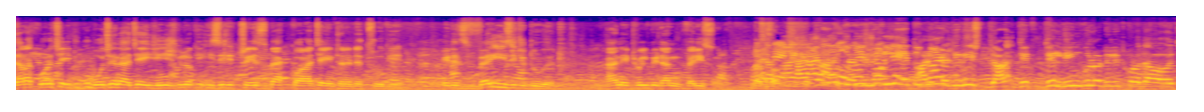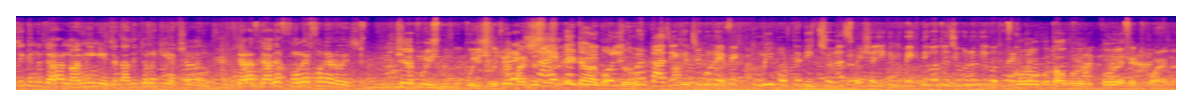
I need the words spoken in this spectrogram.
যারা করেছে এইটুকু বোঝে না যে এই জিনিসগুলোকে ইজিলি ট্রেস ব্যাক করা যায় ইন্টারনেটের থ্রু দিয়ে। It is very easy to do it and it will be done very soon আচ্ছা, আরেকটা জিনিস- যারা যে- যে লিঙ্কগুলো ডিলিট করে দেওয়া হয়েছে কিন্তু যারা নামিয়ে নিয়েছে তাদের জন্য কি অ্যাকশন নেবে? যারা যাদের ফোনে ফোনে রয়েছে। সেটা পুলিশ বুঝবে পুলিশ বুঝবে বাট দিস সাহেবদা, এটা তুমি আমার বক্তব্য। তোমার কাজের ক্ষেত্রে কোনো এফেক্ট তুমি পড়তে দিচ্ছ না স্পেশালি কিন্তু ব্যক্তিগত জীবনে কি কোথাও কোনো কোথাও কোনো কোনো এফেক্ট পড়ে না।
